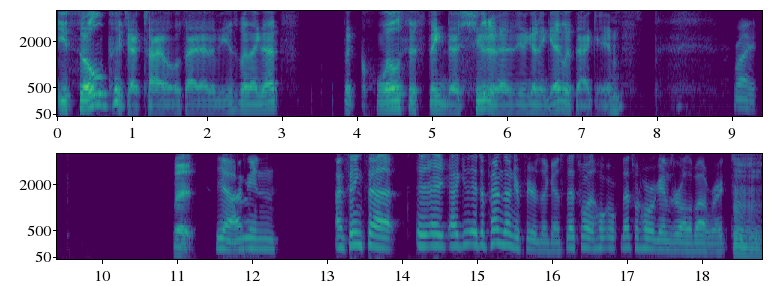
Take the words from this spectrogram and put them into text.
you throw projectiles at enemies, but like that's the closest thing to shooter as you're gonna get with that game. Right. But Yeah, I mean, I think that it, it, it depends on your fears. I guess that's what that's what horror games are all about, right? mm,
